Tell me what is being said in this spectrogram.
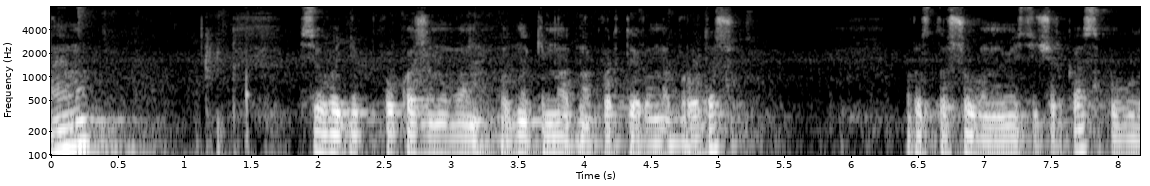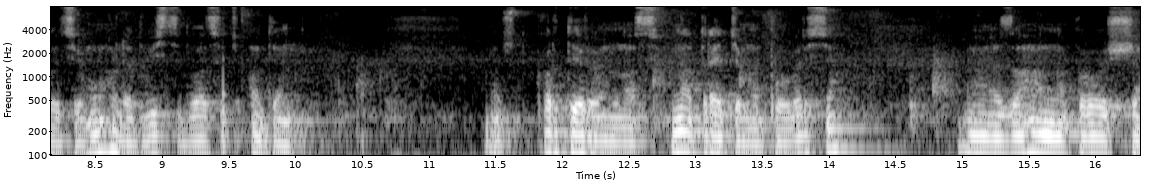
Вітаємо. Сьогодні покажемо вам однокімнатну квартиру на продаж. Розташована в місті Черкаси по вулиці Гоголя 221. Значить, квартира у нас на третьому поверсі. Е, Загальна площа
